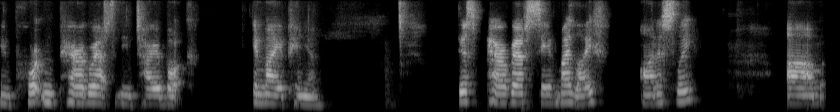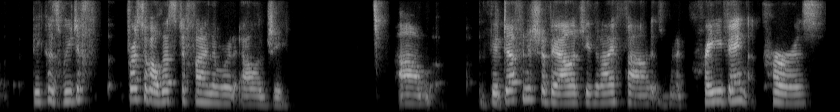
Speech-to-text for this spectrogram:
important paragraphs of the entire book, in my opinion. This paragraph saved my life, honestly, um, because we, def- first of all, let's define the word allergy. Um, the definition of allergy that I found is when a craving occurs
